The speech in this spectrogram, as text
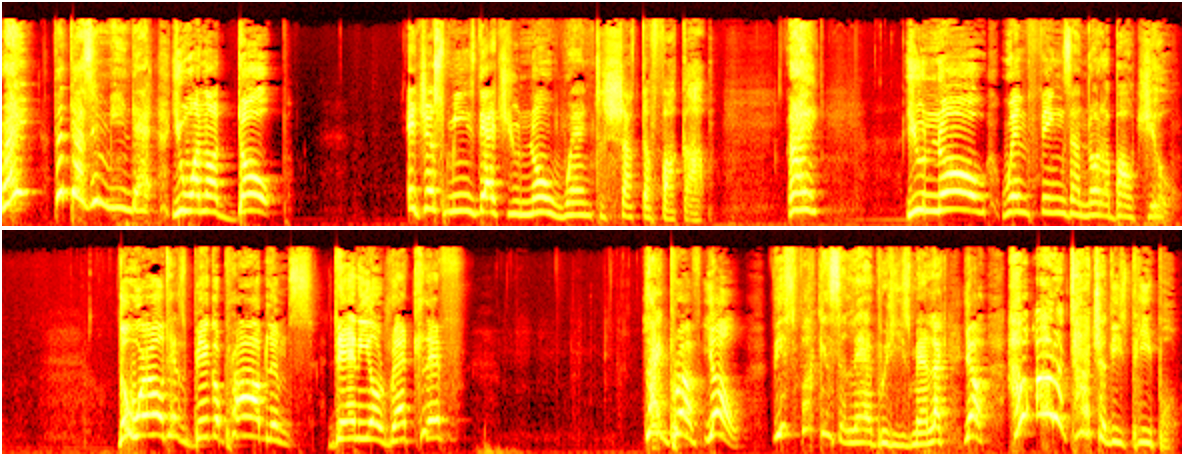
right? That doesn't mean that you are not dope. It just means that you know when to shut the fuck up, right? You know when things are not about you. The world has bigger problems. Daniel Radcliffe. Like, bruv, yo, these fucking celebrities, man. Like, yo, how out of touch are these people?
